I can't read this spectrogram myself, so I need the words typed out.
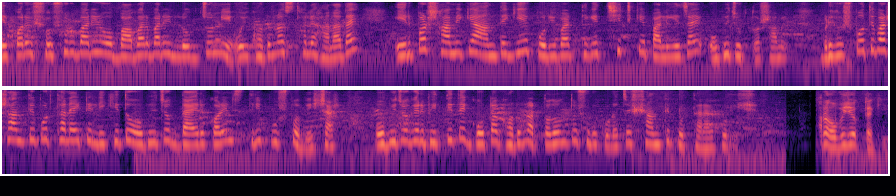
এরপরে শ্বশুর বাড়ির ও বাবার বাড়ির লোকজন নিয়ে ওই ঘটনাস্থলে হানা দেয়। এরপর স্বামীকে আনতে গিয়ে পরিবার থেকে ছিটকে পালিয়ে যায় অভিযুক্ত স্বামী। বৃহস্পতিবার শান্তিপুর থানায় একটি লিখিত অভিযোগ দায়ের করেন স্ত্রী পুষ্প বিশ্বাস। অভিযোগের ভিত্তিতে গোটা ঘটনার তদন্ত শুরু করেছে শান্তিপুর থানার পুলিশ। আপনার অভিযোগটা কি?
